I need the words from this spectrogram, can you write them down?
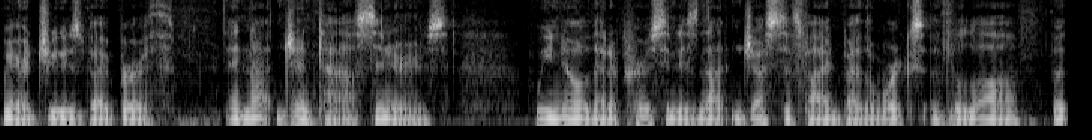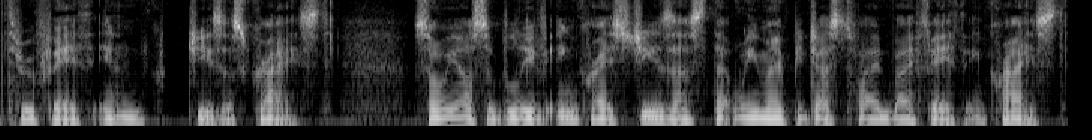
We are Jews by birth, and not Gentile sinners. We know that a person is not justified by the works of the law, but through faith in Jesus Christ. So we also believe in Christ Jesus that we might be justified by faith in Christ,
